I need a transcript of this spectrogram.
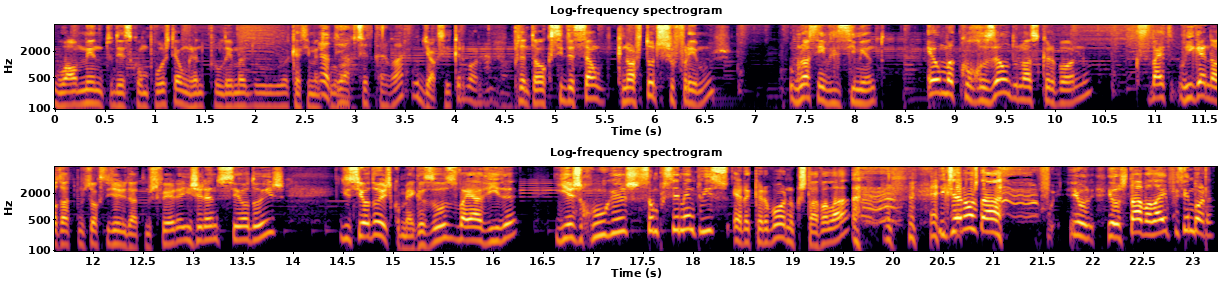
O aumento desse composto é um grande problema do aquecimento é global. o dióxido de carbono? O dióxido de carbono. Ah, Portanto, a oxidação que nós todos sofremos, o nosso envelhecimento, é uma corrosão do nosso carbono que se vai ligando aos átomos de oxigênio da atmosfera e gerando CO2. E o CO2, como é gasoso, vai à vida e as rugas são precisamente isso. Era carbono que estava lá e que já não está. Ele estava lá e foi-se embora.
